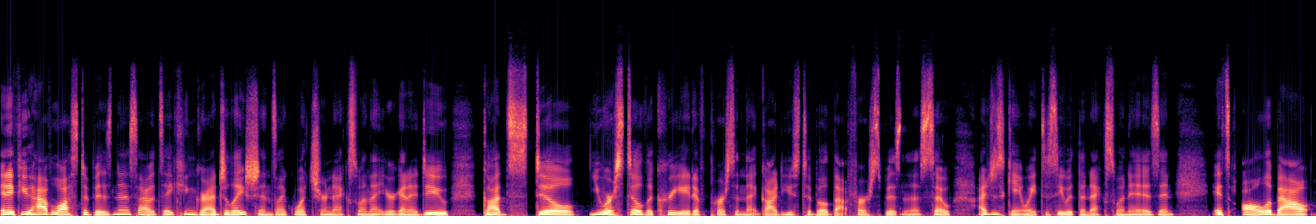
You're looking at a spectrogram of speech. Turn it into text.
and if you have lost a business i would say congratulations like what's your next one that you're going to do god still you are still the creative person that god used to build that first business so i just can't wait to see what the next one is and it's all about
